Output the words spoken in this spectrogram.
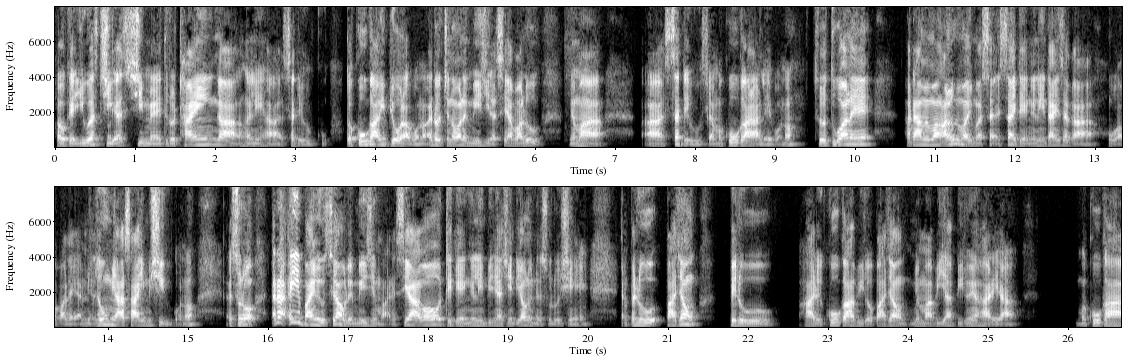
ဟုတ်ကဲ့ USGS ရှိမယ်သူတို့ထိုင်းကငလင်ဟာဆက်တွေကိုသူကိုးကားပြီးပြောတာပေါ့နော်အဲ့တော့ကျွန်တော်ကလည်းမေးကြည့်တာဆရာဘာလို့မြန်မာ အာဆက်တွေကိုဆရာမကိုးကားတာလဲပေါ့နော်ဆိုတော့ तू ကလည်းဟာဒါမြန်မာငါတို့မြန်မာပြည်မှာဆက်စိုက်တယ်ငလင်တိုင်းဆက်ကဟိုပါဗာလဲအမြအလုံးများစားကြီးမရှိဘူးပေါ့နော်အဲဆိုတော့အဲ့ဒါအဲ့ဒီအပိုင်းလေးကိုဆရာကိုလည်းမေးချင်ပါတယ်ဆရာရောတကယ်ငလင်ပညာရှင်တယောက်အနေနဲ့ဆိုလို့ရှိရင်ဘယ်လိုဘာကြောင့်ဘယ်လိုဟာတွေကိုးကားပြီးတော့ဘာကြောင့်မြန်မာပြည်ကပြည်တွင်းဟာတွေကမကိုးကား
